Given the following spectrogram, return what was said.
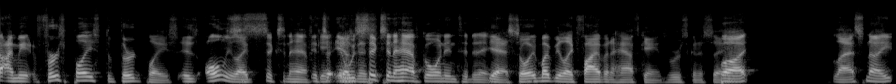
I mean first place to third place is only like six and a half. it's a- yeah, it was gonna six and a half going into today. yeah, so it might be like five and a half games. We're just gonna say, But last night,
